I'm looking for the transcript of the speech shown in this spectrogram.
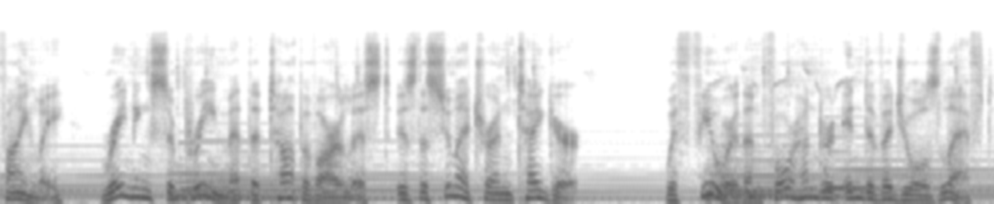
Finally, reigning supreme at the top of our list is the Sumatran tiger. With fewer than 400 individuals left,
